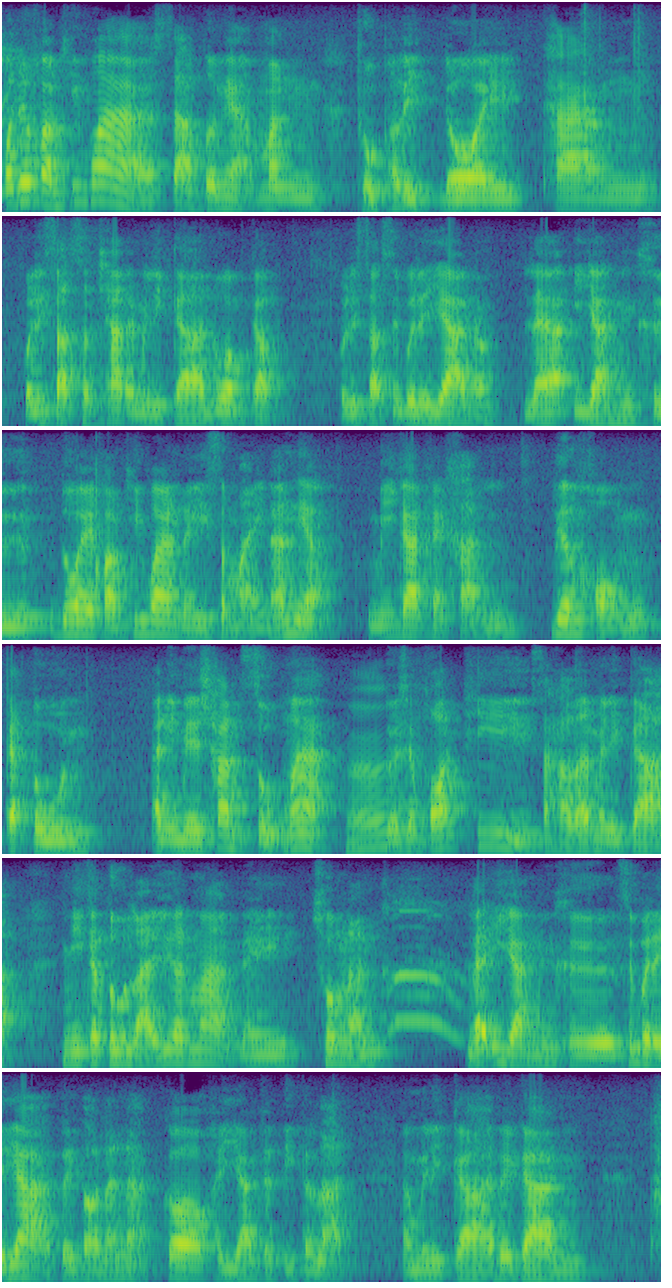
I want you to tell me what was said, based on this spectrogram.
เพราะด้วยความที่ว่าสามตัวเนี่ยมันถูกผลิตโดยทางบริษัทสัญชาติอเมริการ่วมกับบริษัทซิเบเรียเนาะและอีกอย่างหนึ่งคือด้วยความที่ว่าในสมัยนั้นเนี่ยมีการแข่งขันเรื่องของการ์ตูนแอนิเมชันสูงมาก โดยเฉพาะที่สหรัฐอเมริกา มีการ์ตูนหลายเรื่องมากในช่วงนั้น และอีกอย่างหนึ่งคือซิเบเรียในตอนนั้นน่ะก็พยายามจะตีตลาดอเมริกาด้วยการท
